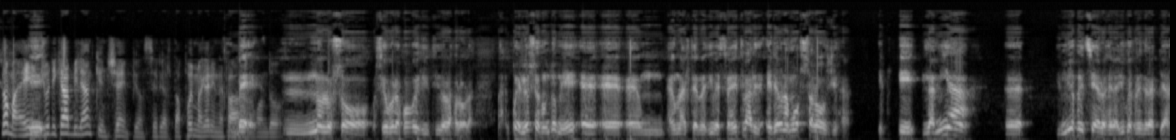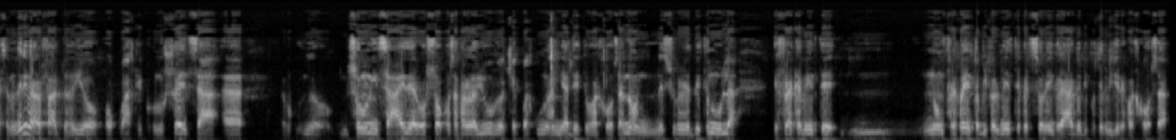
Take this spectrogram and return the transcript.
No, ma è e... ingiudicabile anche in Champions in realtà, poi magari ne parlo Beh, quando... Mm, non lo so, se ora poi ti, ti, do la parola. Ma quello secondo me è, è, è, un, è un'alternativa estremamente valida ed è una mossa logica. E, e mia, eh, il mio pensiero che la Juve prenderà piazza non deriva dal fatto che io ho qualche conoscenza, eh, sono un insider o so cosa fa la Juve o c'è qualcuno che mi ha detto qualcosa. No, nessuno mi ha detto nulla e francamente mh, non frequento abitualmente persone in grado di potervi dire qualcosa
